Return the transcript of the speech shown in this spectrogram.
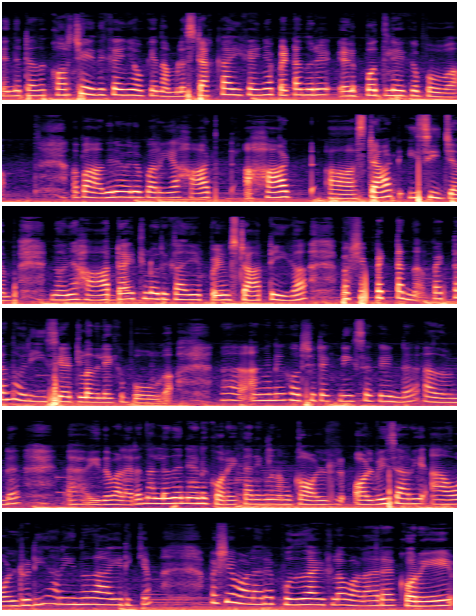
എന്നിട്ട് അത് കുറച്ച് എഴുതി കഴിഞ്ഞാൽ ഓക്കെ നമ്മൾ സ്റ്റക്കായി കഴിഞ്ഞാൽ പെട്ടെന്നൊരു എളുപ്പത്തിലേക്ക് പോവുക. അപ്പോൾ അതിനെ അവർ പറയുക heart heart start easy jump എന്ന് പറഞ്ഞാൽ ഹാർഡായിട്ടുള്ള ഒരു കാര്യം എപ്പോഴും സ്റ്റാർട്ട് ചെയ്യുക. പക്ഷേ പെട്ടെന്ന് പെട്ടെന്ന് ഒരു ഈസി ആയിട്ടുള്ളതിലേക്ക് പോവുക. അങ്ങനെ കുറച്ച് ടെക്നീക്സൊക്കെ ഉണ്ട്. അതുകൊണ്ട് ഇത് വളരെ നല്ലത് തന്നെയാണ്. കുറേ കാര്യങ്ങൾ നമുക്ക് ഓൾവേസ് അറിയ ഓൾറെഡി അറിയുന്നതായിരിക്കും. പക്ഷേ വളരെ പുതുതായിട്ടുള്ള വളരെ കുറേ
